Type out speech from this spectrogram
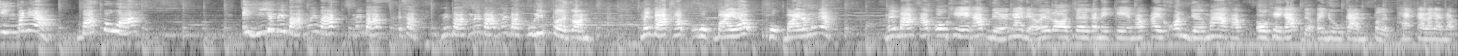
จริงปะเนี่ย บั๊กปะวะ ไอ้เฮียไม่บั๊กไม่บั๊กไม่บั๊กไอ้สัตว์ไม่บั๊กไม่บั๊กไม่บั๊กกูรีบเปิดก่อน ไม่บั๊กครับหกใบแล้วหกใบแล้วมั้งเนี่ย ไม่บั๊กครับโอเคครับ เดี๋ยวยังไงเดี๋ยวไปรอเจอกันในเกมครับไอคอนเยอะมากครับโอเคครับ เดี๋ยวไปดูการเปิดแพ็คกันแล้วกันครับ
